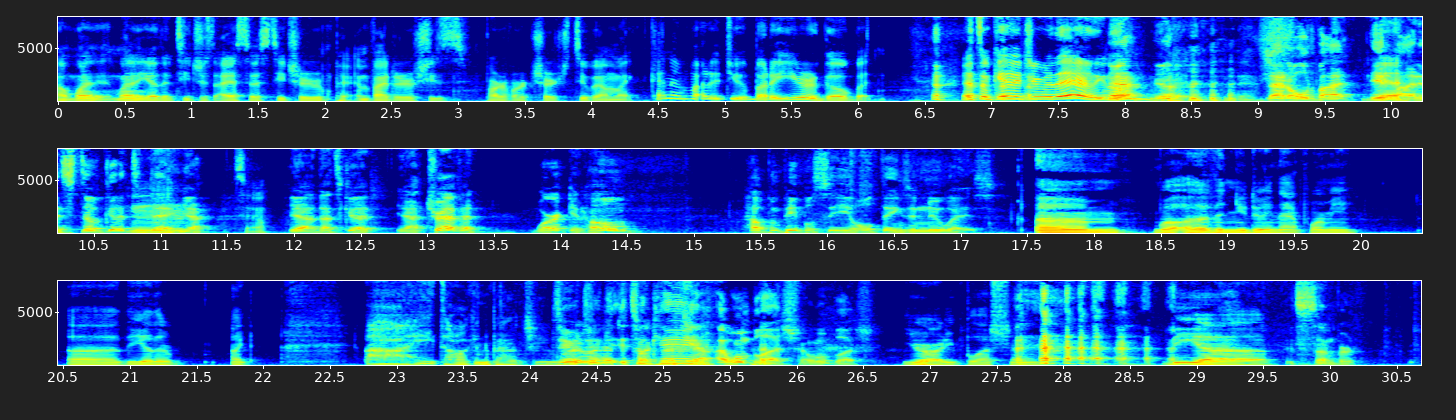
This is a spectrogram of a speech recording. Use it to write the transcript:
uh, one of the, one of the other teachers, ISS teacher, p- invited her. She's part of our church too. But I'm like, kind of invited you about a year ago, but that's okay that you were there. You know, Yeah, yeah. That old vi- Yeah. invite is still good today. Mhm. Yeah, So yeah, that's good. Yeah, Trev at work at home, helping people see old things in new ways. Um. Well, other than you doing that for me, uh, the other like, ah, I hate talking about you. Dude, I to it's okay. I, I won't blush. I won't blush. You're already blushing. the uh, It's sunburn.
